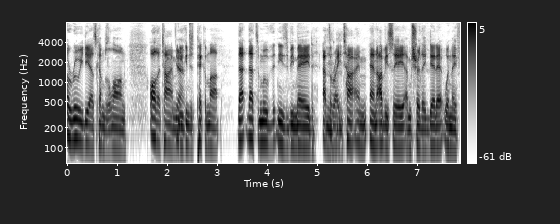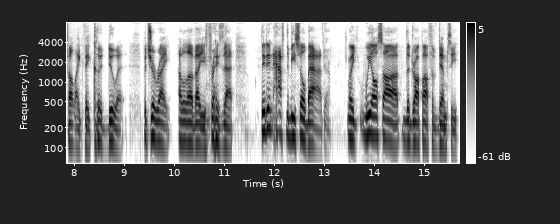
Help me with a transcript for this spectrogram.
A Ruidiaz comes along all the time, and Yeah. you can just pick him up. That that's a move that needs to be made at the right mm-hmm. time, and obviously, I'm sure they did it when they felt like they could do it. But you're right. I love how you phrase that. They didn't have to be so bad. Like we all saw the drop off of Dempsey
